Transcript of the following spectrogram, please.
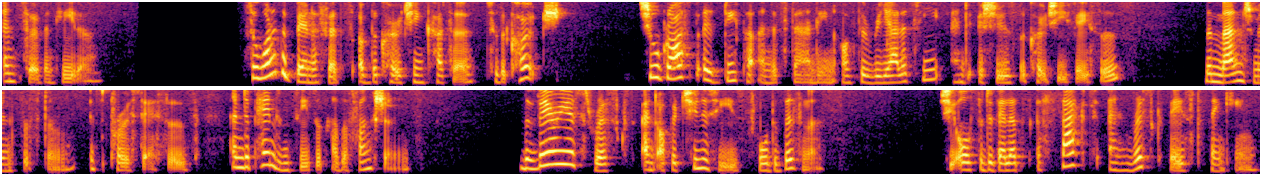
and servant leader. So, what are the benefits of the coaching kata to the coach? She will grasp a deeper understanding of the reality and issues the coachee faces, the management system, its processes, and dependencies with other functions, the various risks and opportunities for the business. She also develops a fact and risk based thinking.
